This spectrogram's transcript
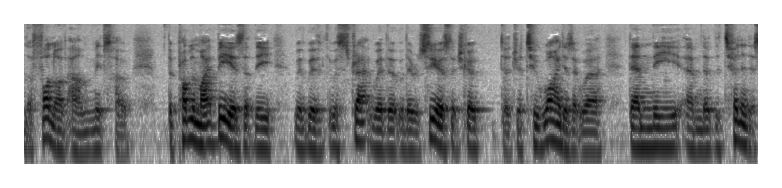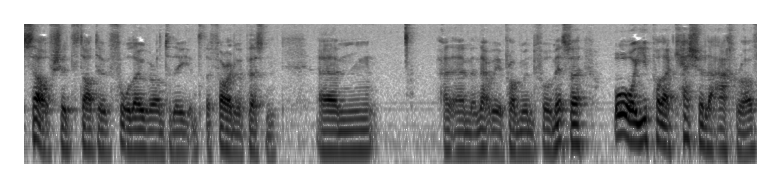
the fun of al mitzcho. The problem might be is that the with with with strap with the with the ratios which go that are too wide, as it were, then the um, the, the tefillin itself should start to fall over onto the into the forehead of a person, um, and, um, and that would be a problem before the mitzvah. Or yipola kesher la'achrov,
